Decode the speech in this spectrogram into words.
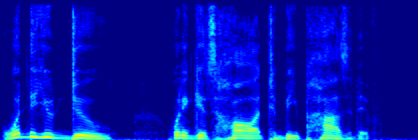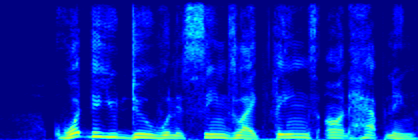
What do you do when it gets hard to be positive? What do you do when it seems like things aren't happening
